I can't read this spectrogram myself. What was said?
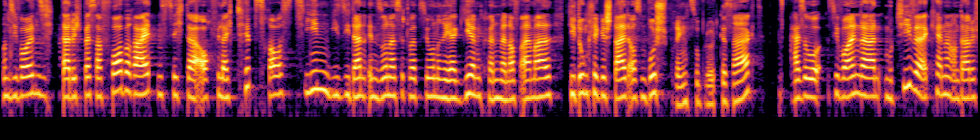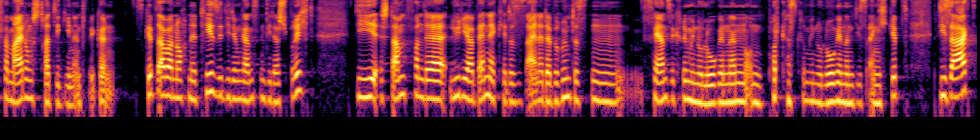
Und sie wollen sich dadurch besser vorbereiten, sich da auch vielleicht Tipps rausziehen, wie sie dann in so einer Situation reagieren können, wenn auf einmal die dunkle Gestalt aus dem Busch springt, so blöd gesagt. Also sie wollen da Motive erkennen und dadurch Vermeidungsstrategien entwickeln. Es gibt aber noch eine These, die dem Ganzen widerspricht. Die stammt von der Lydia Benecke. Das ist eine der berühmtesten Fernsehkriminologinnen und Podcast-Kriminologinnen, die es eigentlich gibt. Die sagt,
